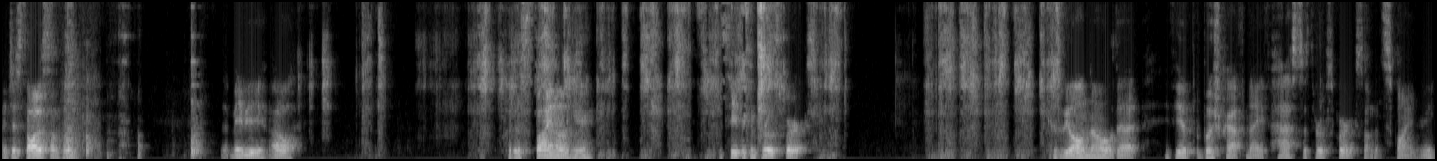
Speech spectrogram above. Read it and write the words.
I just thought of something that maybe I'll put a spine on here to see if it can throw sparks. Because we all know that if you have a bushcraft knife, has to throw sparks on its spine, right?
